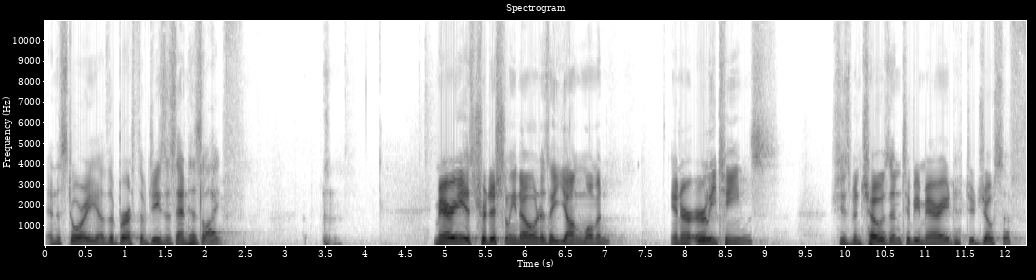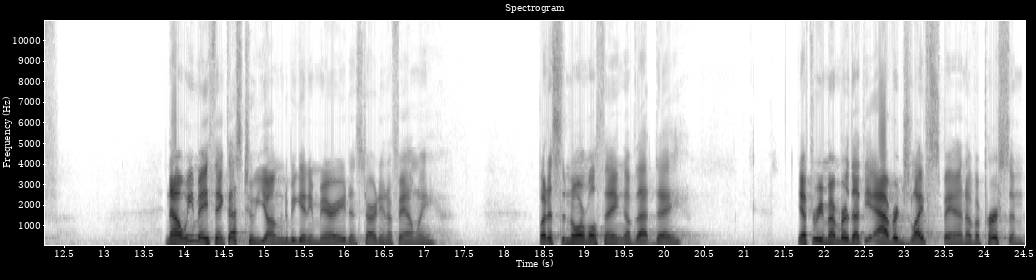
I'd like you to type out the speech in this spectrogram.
in the story of the birth of Jesus and his life. Mary is traditionally known as a young woman in her early teens. She's been chosen to be married to Joseph. Now, we may think that's too young to be getting married and starting a family, but it's the normal thing of that day. You have to remember that the average lifespan of a person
